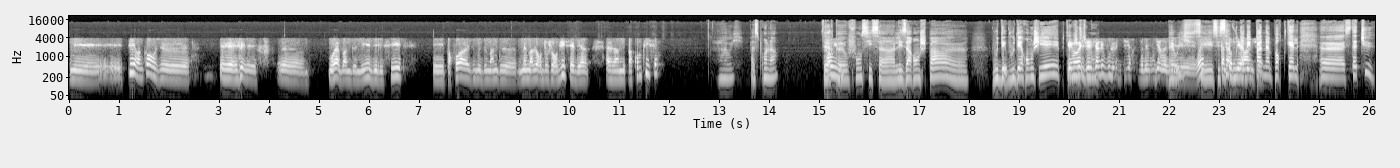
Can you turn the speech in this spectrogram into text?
mais pire encore, je, euh, euh, ouais, abandonnée, délaissée. Et parfois, je me demande, même à l'heure d'aujourd'hui, si elle n'en est pas complice. Hein. Ah oui, à ce point-là C'est-à-dire ah qu'au fond, si ça les arrange pas, euh, vous, vous dérangiez J'allais vous le dire. Vous dire eh oui, c'est ça. Vous n'avez pas n'importe quel euh, statut.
